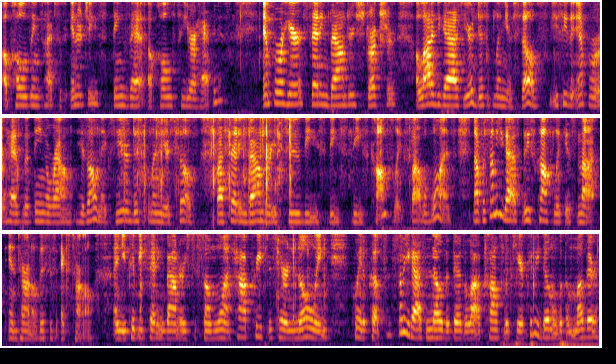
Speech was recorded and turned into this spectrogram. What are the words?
opposing types of energies, things that oppose to your happiness. Emperor here, setting boundaries, structure. A lot of you guys, you're disciplining yourself. You see the Emperor has the thing around his own neck. You're disciplining yourself by setting boundaries to these these these conflicts, five of wands. Now for some of you guys, this conflict is not internal. This is external. And you could be setting boundaries to someone. High Priestess here knowing Queen of Cups. Some of you guys know that there's a lot of conflict here. Could be dealing with a mother.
